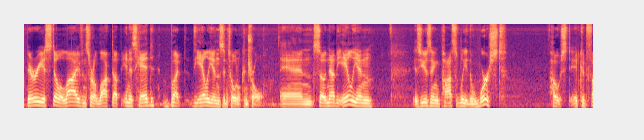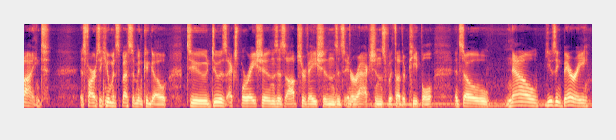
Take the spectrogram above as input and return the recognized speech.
Barry is still alive and sort of locked up in his head, but the alien's in total control. And so now the alien is using possibly the worst host it could find as far as a human specimen could go to do his explorations, his observations, his interactions with other people. And so now using Barry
